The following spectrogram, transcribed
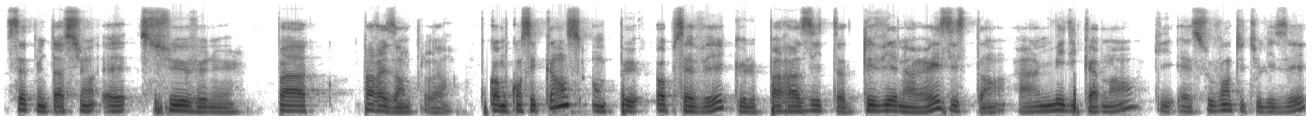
cette mutation est survenue. Par, par exemple, comme conséquence, on peut observer que le parasite devienne résistant à un médicament qui est souvent utilisé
